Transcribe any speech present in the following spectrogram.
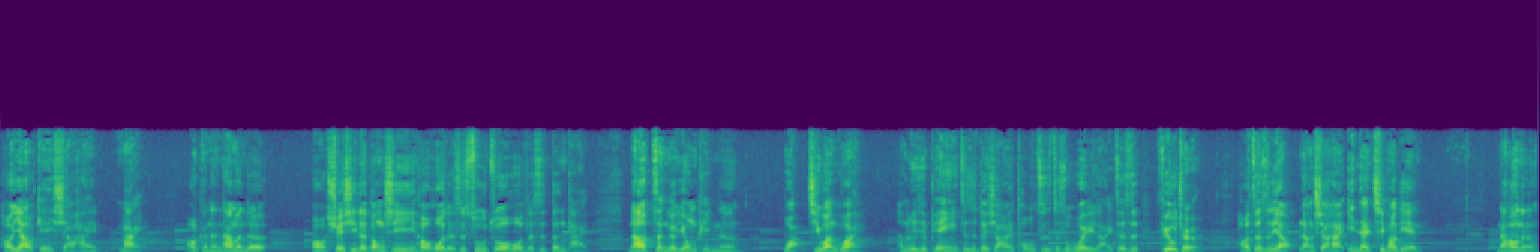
好要给小孩买哦，可能他们的哦学习的东西，或或者是书桌，或者是灯台。然后整个用品呢，哇，几万块，他们就觉得便宜，这是对小孩的投资，这是未来，这是 future，好，这是要让小孩赢在起跑点。然后呢，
